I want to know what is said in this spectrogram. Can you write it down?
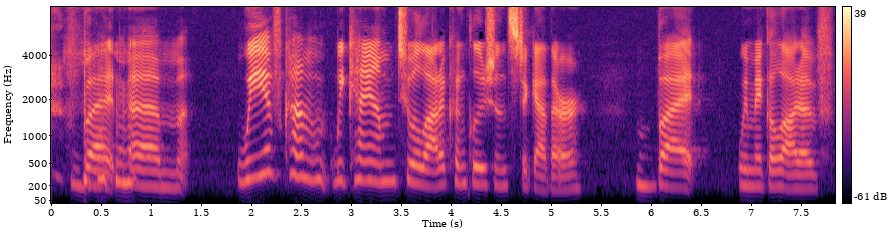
but um, we have come we came to a lot of conclusions together, but we make a lot of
